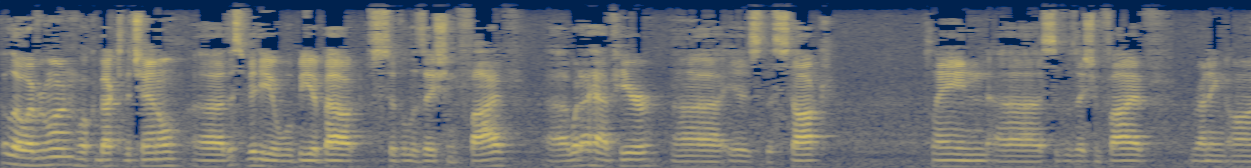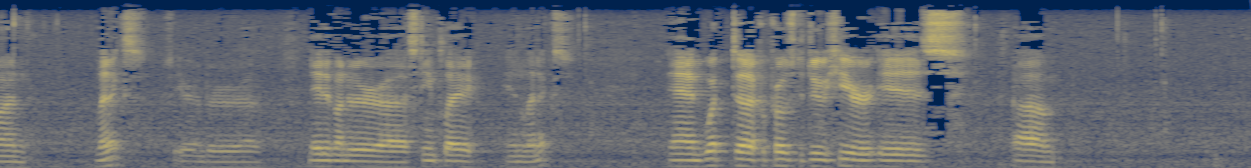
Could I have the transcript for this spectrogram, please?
Hello everyone, welcome back to the channel. Uh, this video will be about Civilization 5. Uh, what I have here uh, is the stock plain uh, Civilization 5 running on Linux. So here under uh, native under uh, SteamPlay in Linux. And what I propose to do here is um,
